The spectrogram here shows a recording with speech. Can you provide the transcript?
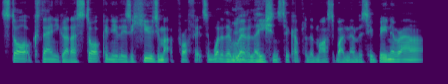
stock, then you got a stock and you lose a huge amount of profits. And one of the mm. revelations to a couple of the mastermind members who've been around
